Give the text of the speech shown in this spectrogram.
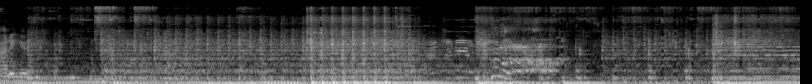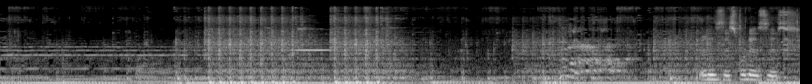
Out of here. What is this? What is this?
